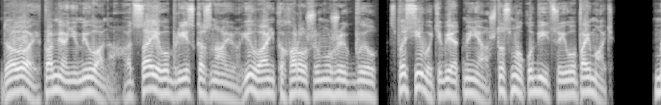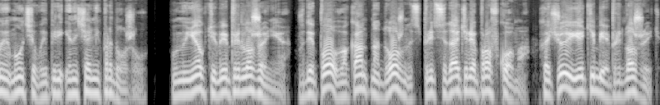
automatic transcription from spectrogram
«Давай, помянем Ивана. Отца его близко знаю. И Ванька хороший мужик был. Спасибо тебе от меня, что смог убийцу его поймать». Мы молча выпили, и начальник продолжил. «У меня к тебе предложение. В депо вакантна должность председателя профкома. Хочу ее тебе предложить.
